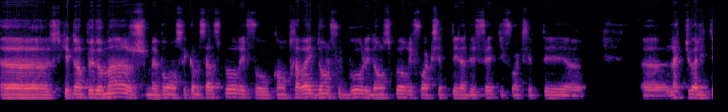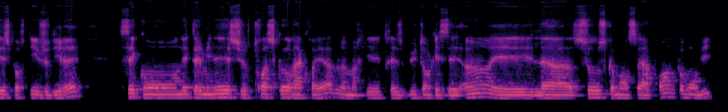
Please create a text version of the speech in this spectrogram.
Euh, ce qui est un peu dommage, mais bon, c'est comme ça le sport. Il faut, quand on travaille dans le football et dans le sport, il faut accepter la défaite, il faut accepter euh, l'actualité sportive, je dirais. C'est qu'on est terminé sur trois scores incroyables, marqué 13 buts, encaissé 1, et la sauce commençait à prendre, comme on dit.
